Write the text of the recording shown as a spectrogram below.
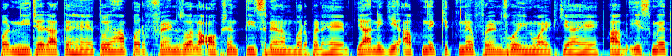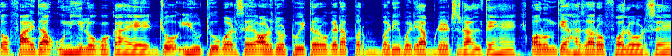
पर नीचे जाते हैं तो यहाँ पर फ्रेंड्स वाला ऑप्शन तीसरे नंबर पर है। यानी कि आपने कितने फ्रेंड्स को इन्वाइट किया है। अब इसमें तो फ़ायदा उन्ही लोगों का है, जो यूट्यूबर्स है और जो ट्विटर वगैरह पर बड़ी बड़ी अपडेट्स डालते डालते हैं और उनके हज़ारों फॉलोअर्स है।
